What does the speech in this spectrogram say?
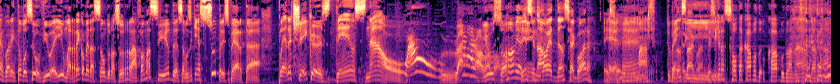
Agora então você ouviu aí uma recomendação do nosso Rafa Macedo. Essa musiquinha é super esperta. Planet Shakers, Dance Now. Viu só, minha Dance gente? Now é dance agora? É isso aí. É. Massa. Muito bem. Dançar E- agora. Pensei que era solta cabo do, cabo do anal. Da anal.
